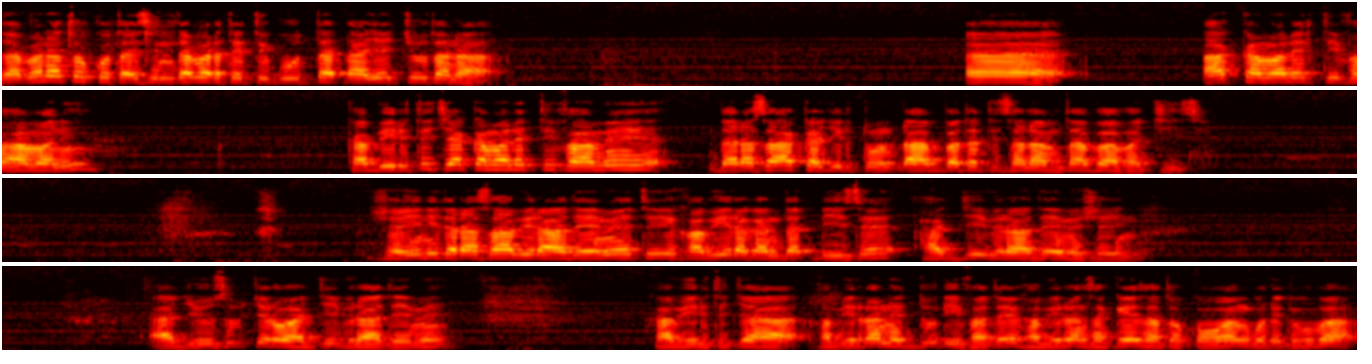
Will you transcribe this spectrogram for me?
zabana tokko ta isin dabarte itti guuttadhaa jechuu tana akka maletti fahamanii kabiirtichi akka maletti fahamee darasaa akka jirtuun dhaabbatatti salaamtaa baafachiise shayini darasaa biraa deemeeti kabiira gandadhiise hajjii biraa deeme shayin hajji yusuf jiroo hajjii biraa deeme kabiirticha kabiirran hedduu dhiifate kabiirran san keessaa tokko waan godhe duuba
